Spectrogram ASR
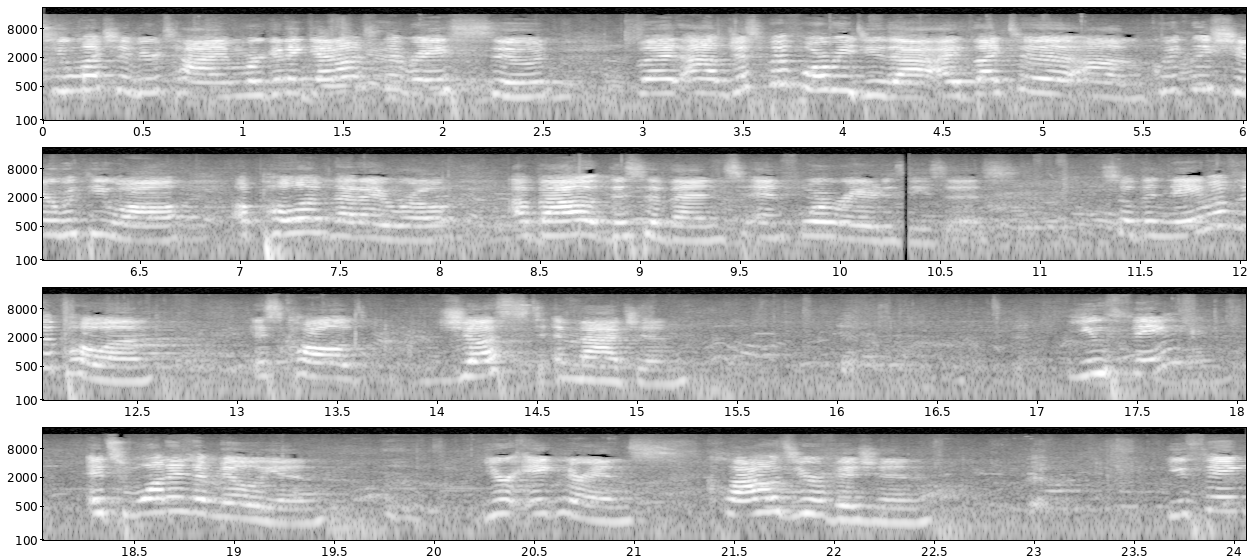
Too much of your time. We're going to get onto the race soon. But um, just before we do that, I'd like to um, quickly share with you all a poem that I wrote about this event and for rare diseases. So the name of the poem is called Just Imagine. You think it's one in a million. Your ignorance clouds your vision. You think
